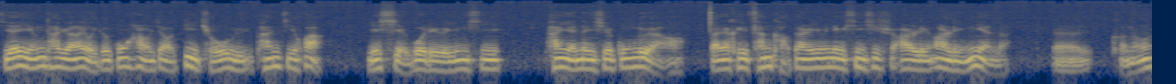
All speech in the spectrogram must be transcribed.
杰莹，她原来有一个公号叫“地球旅攀计划”，也写过这个英西攀岩的一些攻略啊，大家可以参考。但是因为那个信息是二零二零年的，呃，可能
